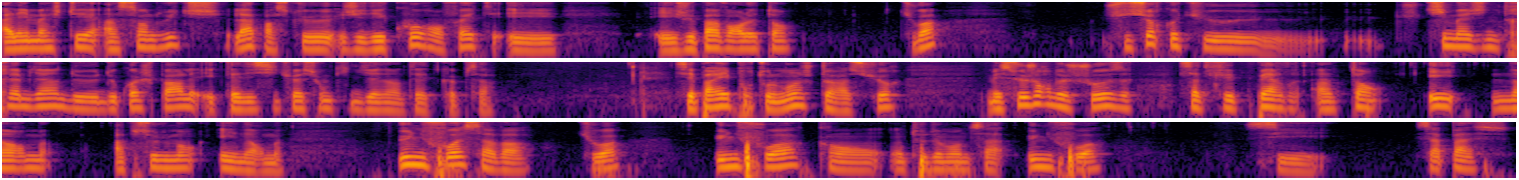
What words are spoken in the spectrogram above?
aller m'acheter un sandwich là parce que j'ai des cours en fait et, et je vais pas avoir le temps tu vois? Je suis sûr que tu t'imagines très bien de, de, quoi je parle et que tu as des situations qui te viennent en tête comme ça. C'est pareil pour tout le monde, je te rassure. Mais ce genre de choses, ça te fait perdre un temps énorme, absolument énorme. Une fois, ça va, tu vois? Une fois, quand on te demande ça, une fois, c'est ça passe.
